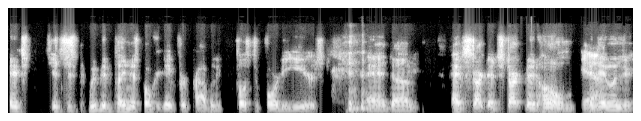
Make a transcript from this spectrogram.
it's it's just we've been playing this poker game for probably close to 40 years. And um, it started it started at home. Yeah. and then when the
